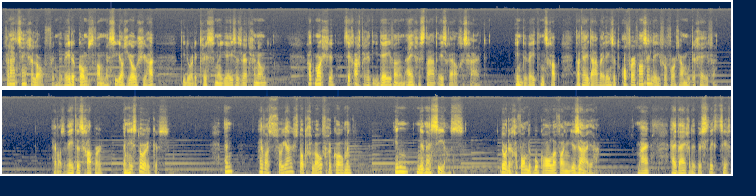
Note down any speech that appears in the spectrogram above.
Vanuit zijn geloof in de wederkomst van Messias Josia, die door de christenen Jezus werd genoemd, had Mosje zich achter het idee van een eigen staat Israël geschaard, in de wetenschap dat hij daar wel eens het offer van zijn leven voor zou moeten geven. Hij was wetenschapper en historicus. En hij was zojuist tot geloof gekomen in de Messias, door de gevonden boekrollen van Jezaja. Maar hij weigerde beslist zich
